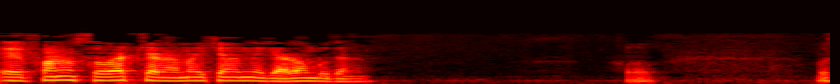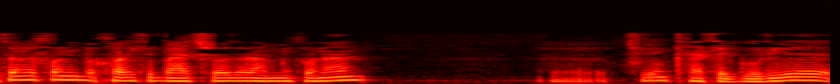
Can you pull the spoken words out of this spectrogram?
ارفانم صحبت کردم من یکم نگران بودم. ارفان به کاری که بچه ها دارن می‌کنن توی این کتگوری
